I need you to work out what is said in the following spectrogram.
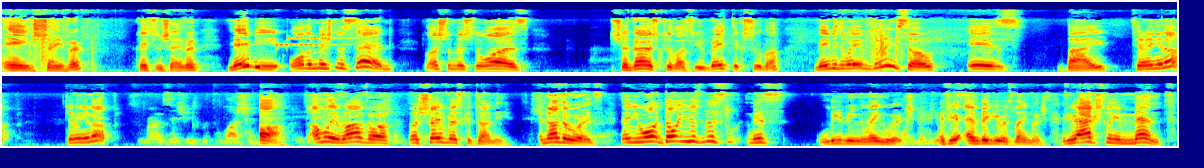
a shaver, Grayson shaver. Maybe all the Mishnah said, the Mishnah was shaveres ksuba. So you break the ksuba. Maybe the way of doing so is by tearing it up, tearing it up. So Rav's issues with the lashon. Ah, Amalei Rava Vashaveres Katani. In other words, that you won't, don't use mis, misleading language. If you ambiguous language. If you actually meant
